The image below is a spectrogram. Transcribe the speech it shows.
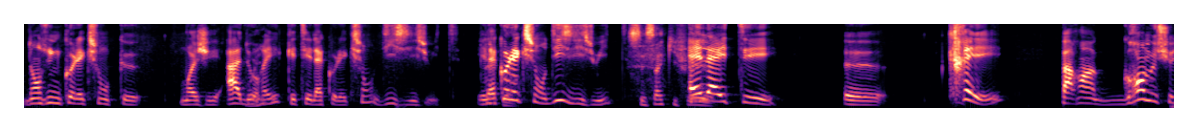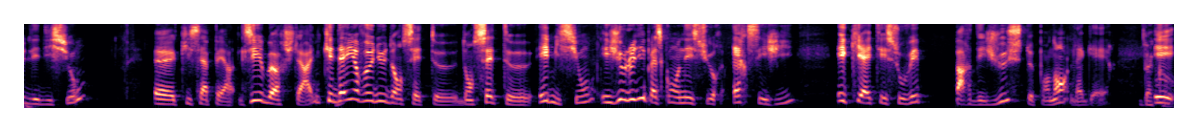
dans une collection que moi j'ai adorée, qui était la collection 10-18. Et la collection 10-18, C'est ça qui fait. elle a été euh, créée par un grand monsieur de l'édition euh, qui s'appelle Zilberstein, qui est d'ailleurs venu dans cette, euh, dans cette euh, émission. Et je le dis parce qu'on est sur RCJ et qui a été sauvé par des justes pendant la guerre. Et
